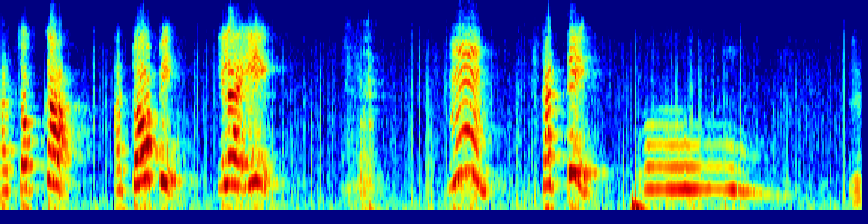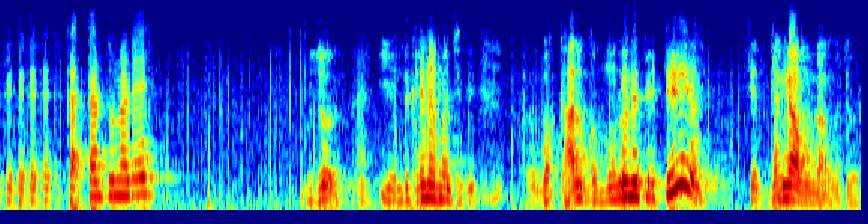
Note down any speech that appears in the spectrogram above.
ఆ చొక్కా ఆ టోపీ ఇలా ఈ. కత్తి. కత్త అంటున్నాడే. హుజూర్ ఎందుకైనా మంచిది. ఒక కాలు గుమ్మంలోనే పెట్టి సిద్ధంగా ఉందాం హుజూర్.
